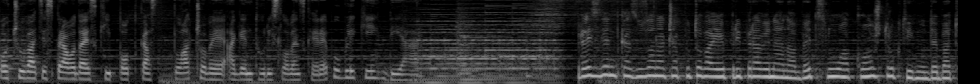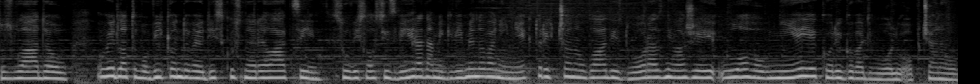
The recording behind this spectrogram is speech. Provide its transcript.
Počúvate spravodajský podcast tlačovej agentúry Slovenskej republiky DR. Prezidentka Zuzana Čaputová je pripravená na vecnú a konštruktívnu debatu s vládou. Uviedla to vo víkendovej diskusnej relácii. V súvislosti s výhradami k vymenovaniu niektorých členov vlády zdôraznila, že jej úlohou nie je korigovať vôľu občanov.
